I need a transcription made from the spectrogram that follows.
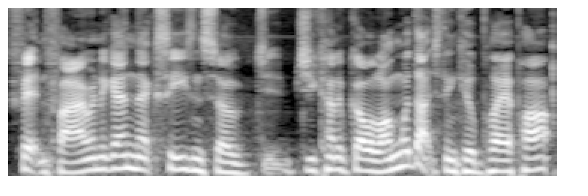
fit and firing again next season. So do, do you kind of go along with that? Do you think he'll play a part?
